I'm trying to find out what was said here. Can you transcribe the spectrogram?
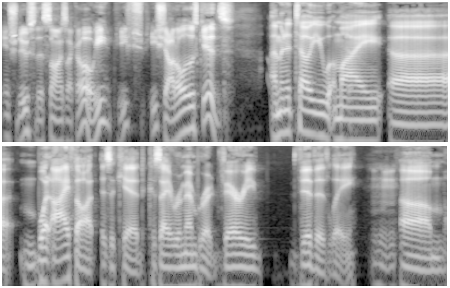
introduced to this song. It's like, oh, he he sh- he shot all those kids. I'm going to tell you my uh, what I thought as a kid because I remember it very vividly. Um,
